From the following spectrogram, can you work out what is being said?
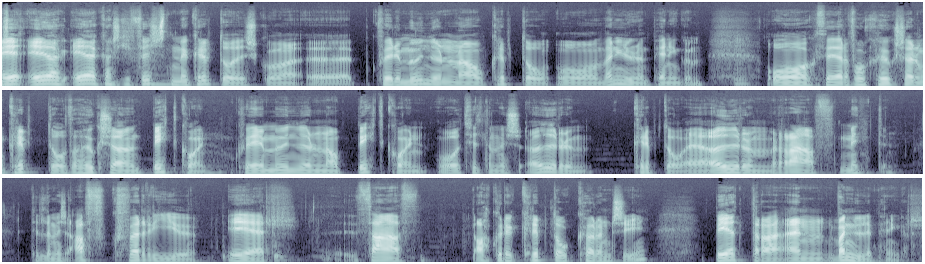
e eða, eða kannski fyrst með kryptóið sko, uh, hver er munurinn á kryptó og venjulegum peningum? Mm. og þegar fólk hugsaður um kryptó þá hugsaður um bitcoin, hver er munurinn á bitcoin og til dæmis öðrum kryptó eða öðrum rafmyndun til dæmis af hverju er það, af hverju er cryptocurrency betra en venjuleg peningar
